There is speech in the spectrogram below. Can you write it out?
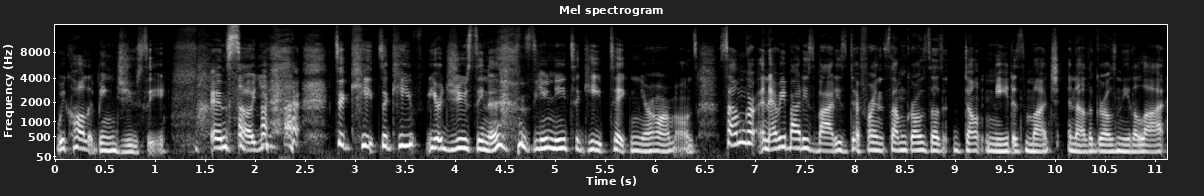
we call it being juicy, and so you to keep to keep your juiciness. You need to keep taking your hormones. Some girl and everybody's body's different. Some girls doesn't don't need as much, and other girls need a lot.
